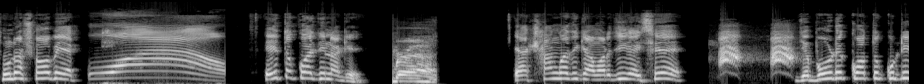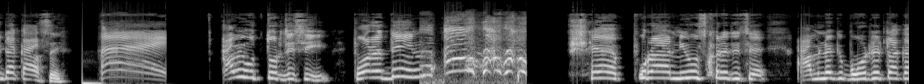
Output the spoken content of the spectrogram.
তোমরা সব এক। এই তো কয়দিন আগে। এক সাংবাদিক আমার জিগাইছে যে বোর্ডে কত কোটি টাকা আছে। আমি উত্তর দিছি, পরের দিন সে পুরা নিউজ করে দিছে, আমি নাকি বোর্ডের টাকা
